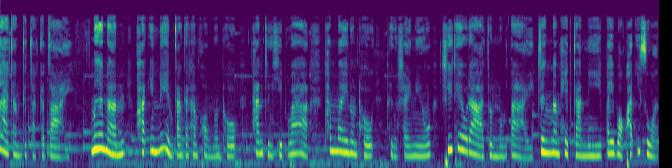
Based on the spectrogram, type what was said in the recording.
ตายกันกระจัดกระจาย เมื่อนั้นพระอินทร์ได้เห็นการกระทำของนนทก ท่านจึงคิดว่าทำไมนนทก ถึงใช้นิ้ว ชี้เทวดาจนล้มตาย จึงนำเหตุการณ์นี้ไปบอกพระอิศวร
